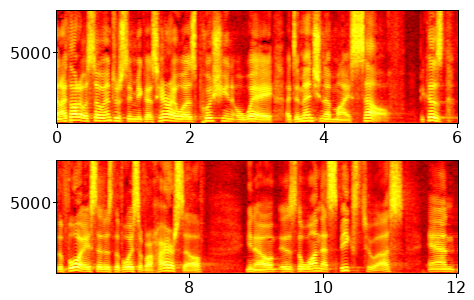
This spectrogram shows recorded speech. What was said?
And I thought it was so interesting because here I was pushing away a dimension of myself. Because the voice, that is the voice of our higher self, you know, is the one that speaks to us. And,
